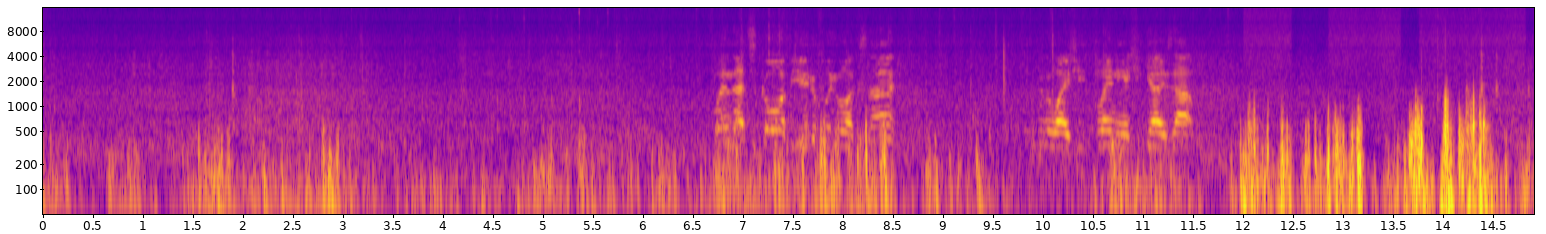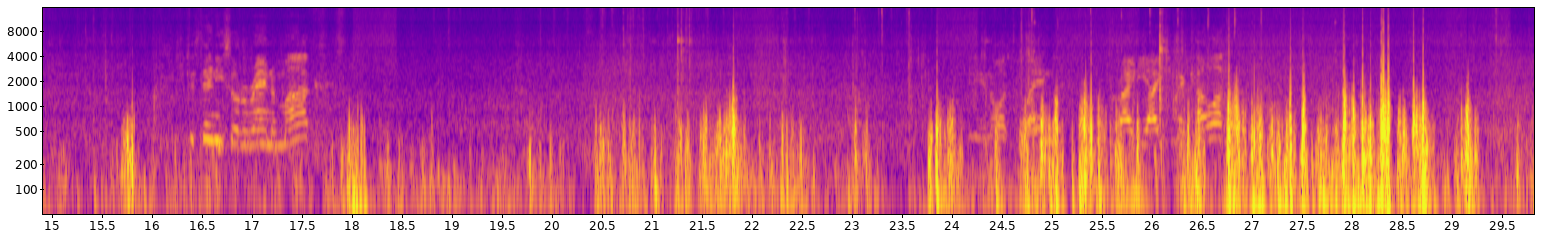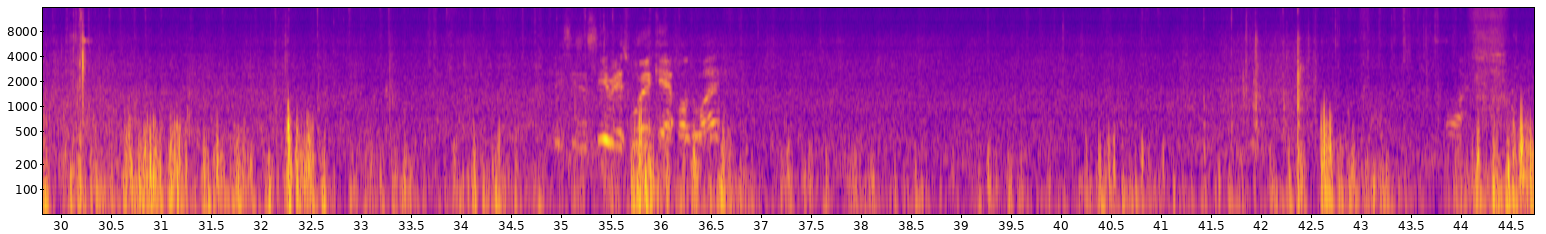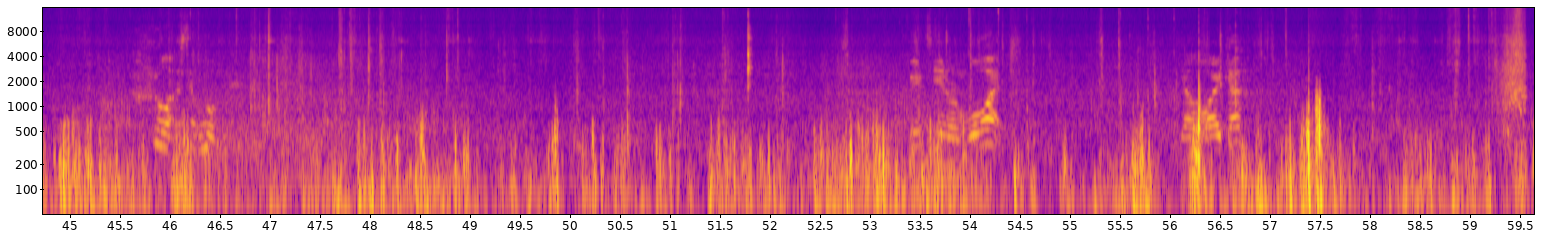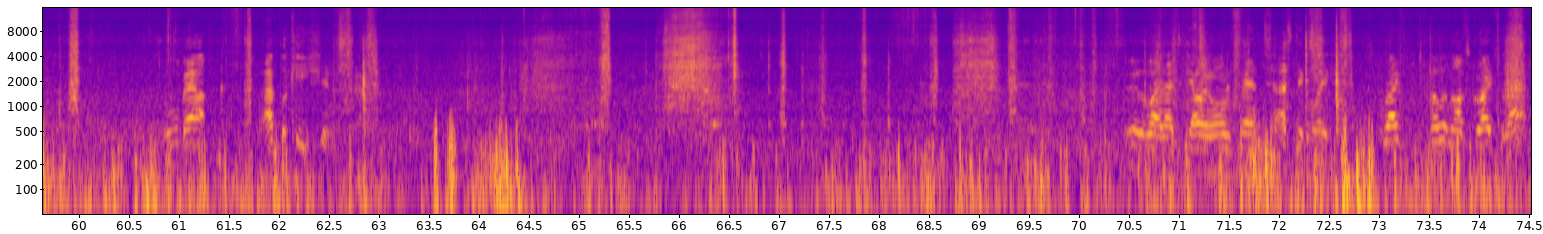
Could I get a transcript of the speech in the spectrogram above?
Blend that sky beautifully like so. Look at the way she's blending as she goes up. Just any sort of random marks. application. I don't that's going on fantastically. Great, palette knife's great for that.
